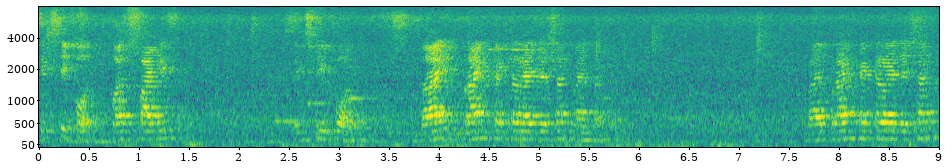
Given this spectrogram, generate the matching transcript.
Sixty-four. First part is sixty-four by prime factorization method. By prime factorization,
